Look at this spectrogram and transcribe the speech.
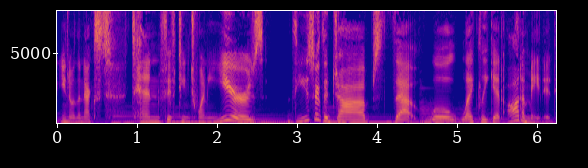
you know, the next 10, 15, 20 years, these are the jobs that will likely get automated.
